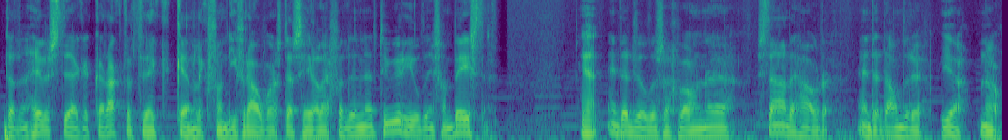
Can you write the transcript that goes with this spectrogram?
dat een hele sterke karaktertrek kennelijk van die vrouw was. Dat ze heel erg van de natuur hield en van beesten. Ja, En dat wilden ze gewoon staande houden. En dat andere, ja, nou,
